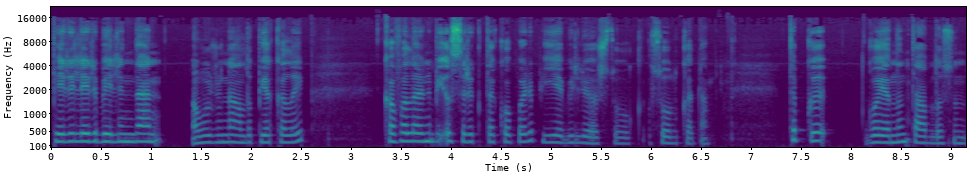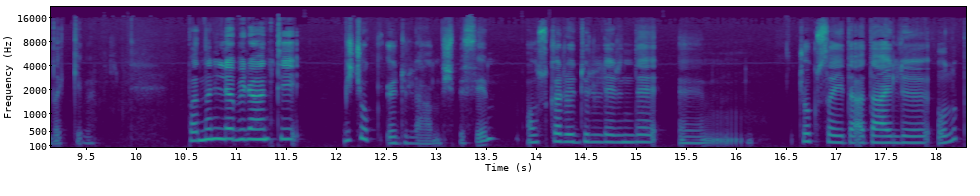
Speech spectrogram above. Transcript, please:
Perileri belinden avucuna alıp yakalayıp kafalarını bir ısırıkta koparıp yiyebiliyor soğuk, soluk adam. Tıpkı Goya'nın tablosundaki gibi. Pan'ın Labirenti birçok ödül almış bir film. Oscar ödüllerinde e, çok sayıda adaylığı olup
